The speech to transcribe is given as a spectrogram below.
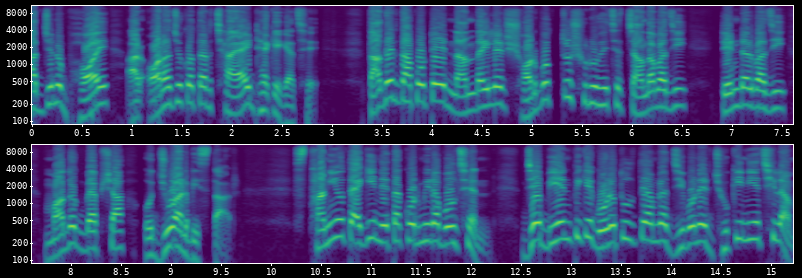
আজ যেন ভয় আর অরাজকতার ছায়ায় ঢেকে গেছে। তাদের দাপটে নান্দাইলের সর্বত্র শুরু হয়েছে চাঁদাবাজি, টেন্ডারবাজি, মাদক ব্যবসা ও জুয়ার বিস্তার। স্থানীয় ত্যাগী নেতাকর্মীরা বলছেন, যে বিএনপিকে গড়ে তুলতে আমরা জীবনের ঝুঁকি নিয়েছিলাম,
